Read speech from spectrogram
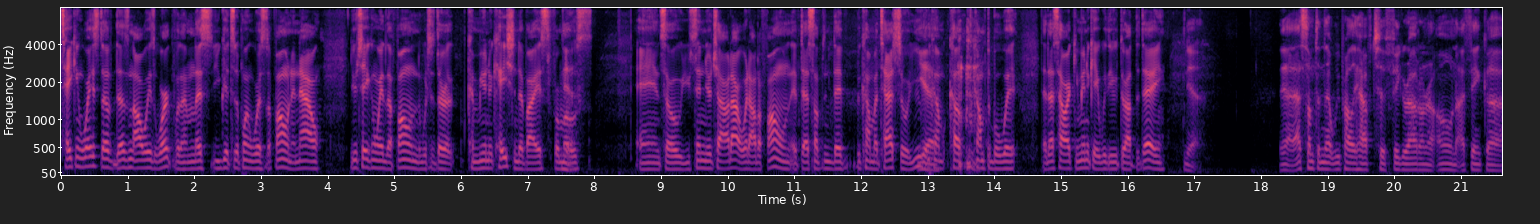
taking away stuff doesn't always work for them unless you get to the point where it's the phone, and now you're taking away the phone, which is their communication device for Yeah. And so you send your child out without a phone if that's something they've become attached to or you Yeah. become com- comfortable with. That that's how I communicate with you throughout the day. Yeah. Yeah, that's something that we probably have to figure out on our own. I think uh,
